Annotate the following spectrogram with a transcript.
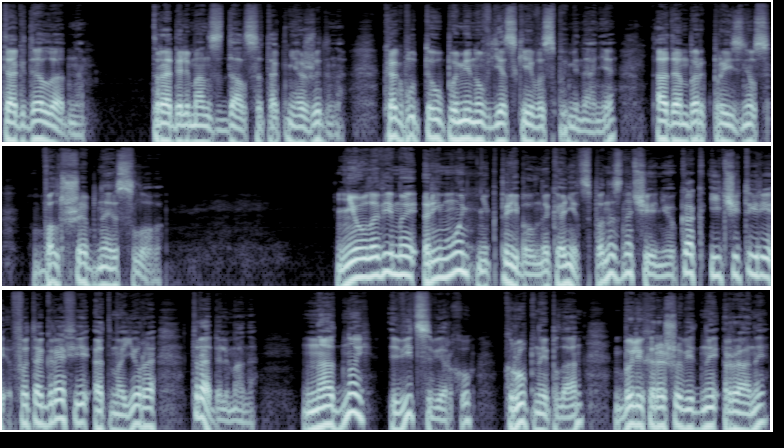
Тогда ладно. Трабельман сдался так неожиданно, как будто упомянув детские воспоминания, Адамберг произнес волшебное слово. Неуловимый ремонтник прибыл, наконец, по назначению, как и четыре фотографии от майора Трабельмана. На одной вид сверху, крупный план, были хорошо видны раны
